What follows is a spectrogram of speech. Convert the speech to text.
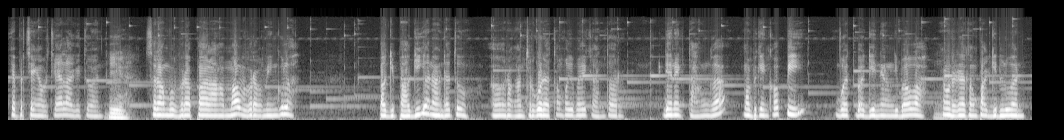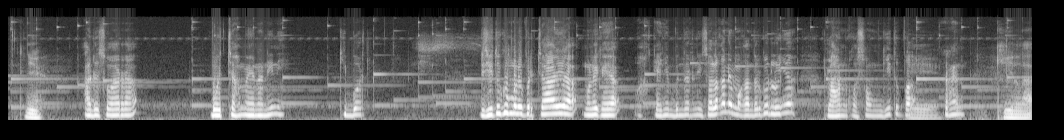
ya percaya nggak percaya lah gitu kan Iya. selang beberapa lama beberapa minggu lah pagi-pagi kan ada tuh eh, orang kantor gue datang pagi-pagi kantor dia naik tangga mau bikin kopi buat bagian yang di bawah yang udah datang pagi duluan Iya. ada suara bocah mainan ini keyboard di situ gue mulai percaya mulai kayak wah kayaknya bener nih soalnya kan emang kantor gue dulunya lahan kosong gitu pak Iya. kan Gila.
